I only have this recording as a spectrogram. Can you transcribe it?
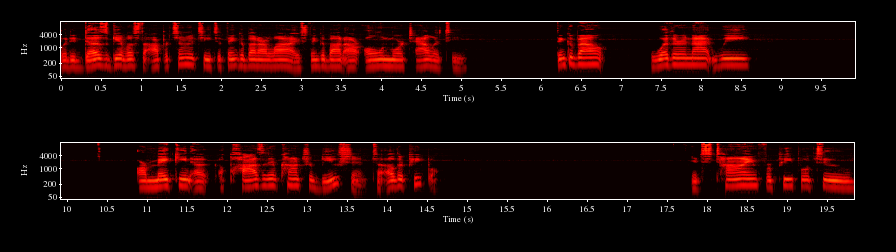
But it does give us the opportunity to think about our lives, think about our own mortality. Think about whether or not we are making a, a positive contribution to other people. It's time for people to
